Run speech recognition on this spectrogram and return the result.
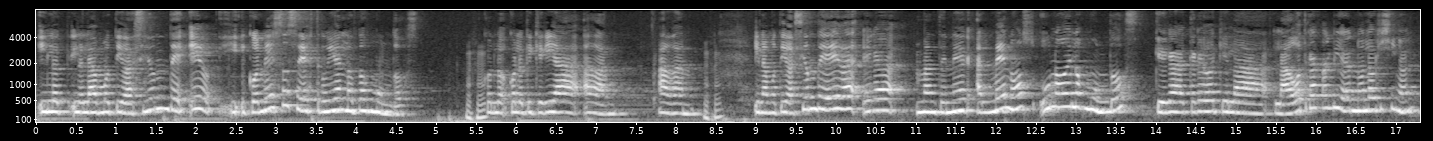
Y lo- la, motivación de Eva, y, y con eso se destruían los dos mundos, con lo, con lo que quería Adán. Adán. Y la motivación de Eva era mantener al menos uno de los mundos que era creo que la, la otra realidad, no la original,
